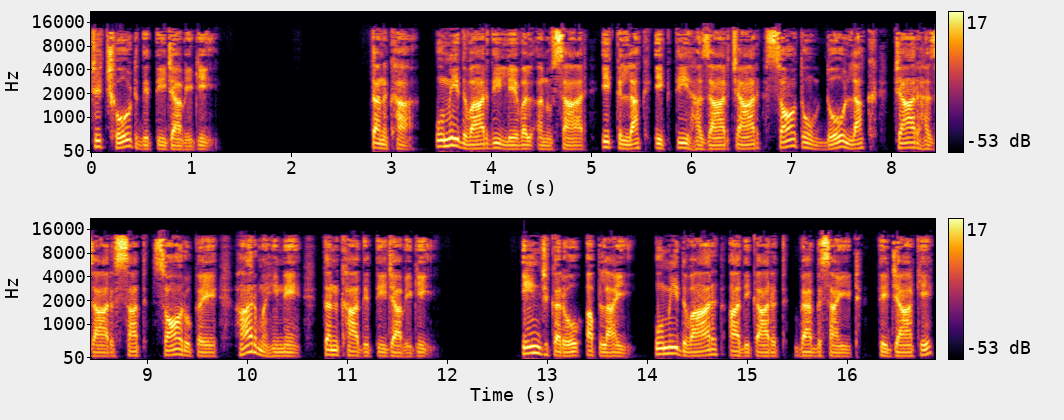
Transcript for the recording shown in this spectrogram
'ਚ ਛੋਟ ਦਿੱਤੀ ਜਾਵੇਗੀ। ਤਨਖਾਹ, ਉਮੀਦਵਾਰ ਦੀ ਲੈਵਲ ਅਨੁਸਾਰ 131400 ਤੋਂ 204700 ਰੁਪਏ ਹਰ ਮਹੀਨੇ ਤਨਖਾਹ ਦਿੱਤੀ ਜਾਵੇਗੀ। ਇੰਜ ਕਰੋ ਅਪਲਾਈ ਉਮੀਦਵਾਰ ਅਧਿਕਾਰਤ ਵੈਬਸਾਈਟ ਤੇ ਜਾ ਕੇ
